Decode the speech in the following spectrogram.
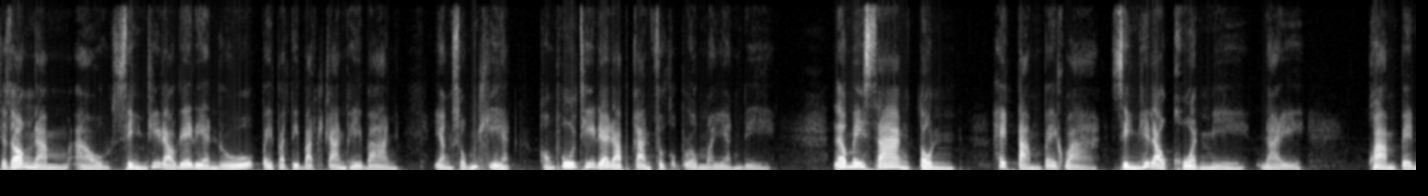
จะต้องนำเอาสิ่งที่เราได้เรียนรู้ไปปฏิบัติการพยาบาล อย่างสมเกียรติของผู้ที่ได้รับการฝึกอบรมมาอย่างดี แล้วไม่สร้างตนให้ต่ำไปกว่า สิ่งที่เราควรมีในความเป็น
